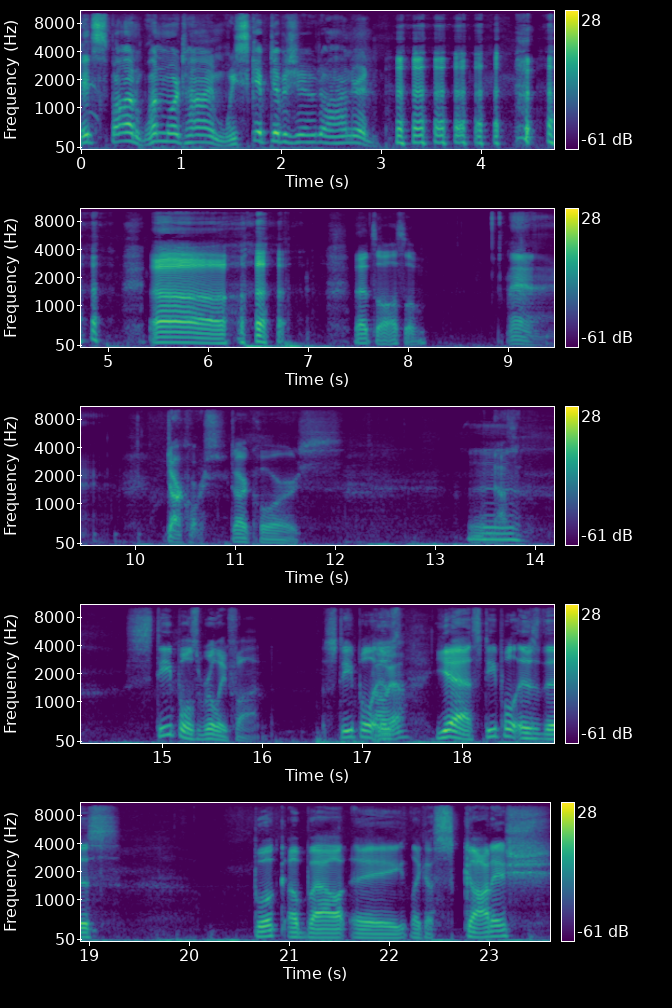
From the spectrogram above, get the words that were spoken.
It's Spawn one more time. We skipped issue to 100. Uh, that's awesome. Eh. Dark Horse. Dark Horse. Uh, Nothing. Steeple's really fun. Steeple Oh, is yeah? yeah, Steeple is this book about a like a Scottish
